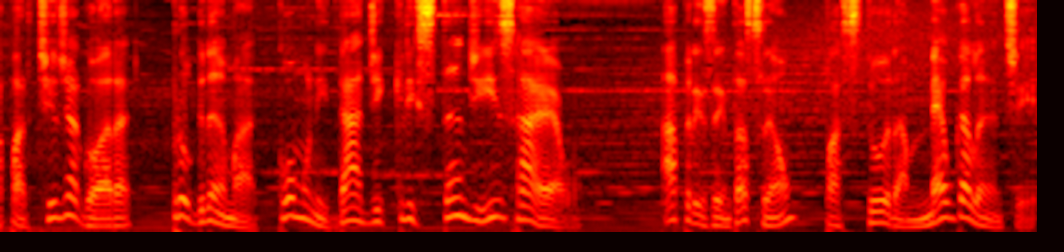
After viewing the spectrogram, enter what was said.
A partir de agora, programa Comunidade Cristã de Israel. Apresentação: Pastora Mel Galante.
